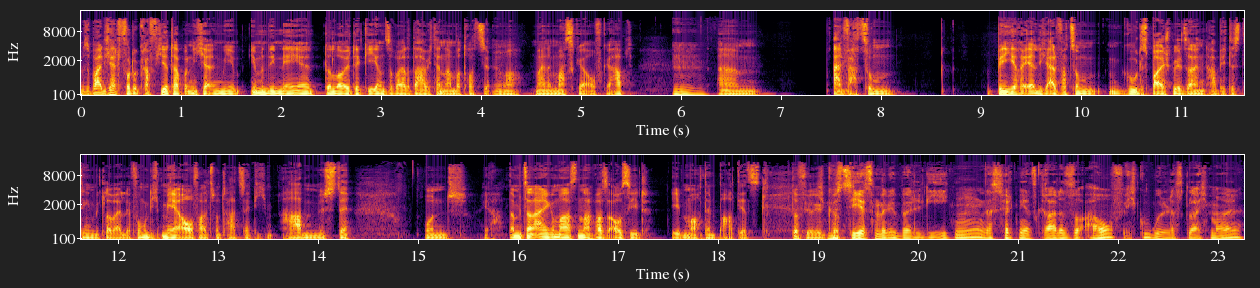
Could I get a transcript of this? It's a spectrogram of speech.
sobald ich halt fotografiert habe und ich ja irgendwie immer in die Nähe der Leute gehe und so weiter, da habe ich dann aber trotzdem immer meine Maske aufgehabt. Mhm. Ähm, einfach zum bin ich auch ehrlich, einfach zum gutes Beispiel sein, habe ich das Ding mittlerweile vermutlich mehr auf, als man tatsächlich haben müsste. Und ja, damit es dann einigermaßen nach was aussieht, eben auch den Bart jetzt dafür gekürzt. Ich müsste jetzt mal überlegen, das fällt mir jetzt gerade so auf, ich google das gleich mal.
